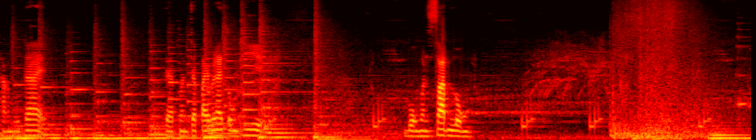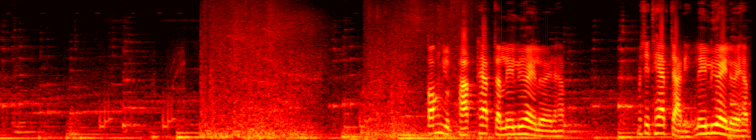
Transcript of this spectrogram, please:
ทางนู้นได้ แต่มันจะไปไม่ได้ตรงที่ วงมันสั้นลง ต้องหยุดพักแทบจะเรื่อยๆเลยนะครับ ไม่ใช่แทบจะดิเรื่อยๆเลยครับ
